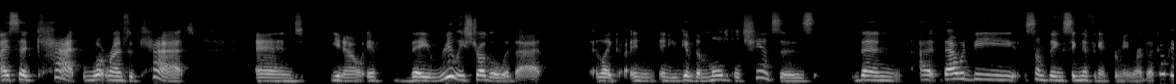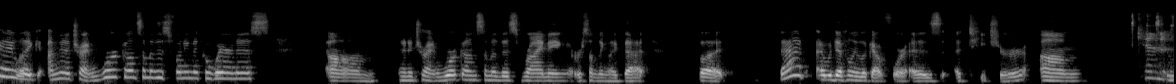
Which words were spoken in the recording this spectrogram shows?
i said cat what rhymes with cat and you know if they really struggle with that like and, and you give them multiple chances then I, that would be something significant for me where i'd be like okay like i'm going to try and work on some of this phonemic awareness um i'm going to try and work on some of this rhyming or something like that but that i would definitely look out for as a teacher um can sorry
